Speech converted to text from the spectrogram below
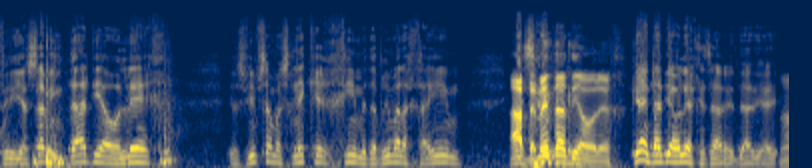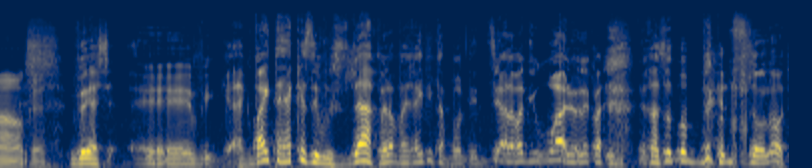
וישב עם דדי ההולך. יושבים שם שני קרחים, מדברים על החיים. אה, באמת דדיה הולך. כן, דדי ההולך, ישב דדי... אה, אוקיי. אה, והבית היה כזה מוזנח, ולא, וראיתי את הפוטנציאל, אמרתי, וואי, אני הולך הולך לעשות פה בן זונות.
